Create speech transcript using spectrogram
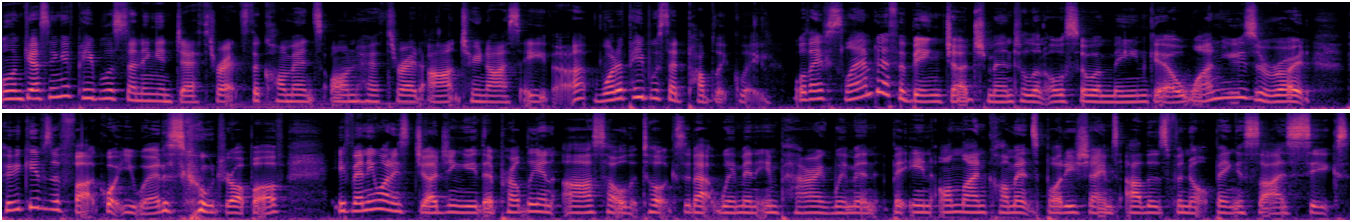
Well, I'm guessing if people are sending in death threats, the comments on her thread aren't too nice either. What have people said publicly? Well, they've slammed her for being judgmental and also a mean girl. One user wrote, Who gives a fuck what you wear to school drop off? If anyone is judging you, they're probably an asshole that talks about women empowering women, but in online comments body shames others for not being a size six.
